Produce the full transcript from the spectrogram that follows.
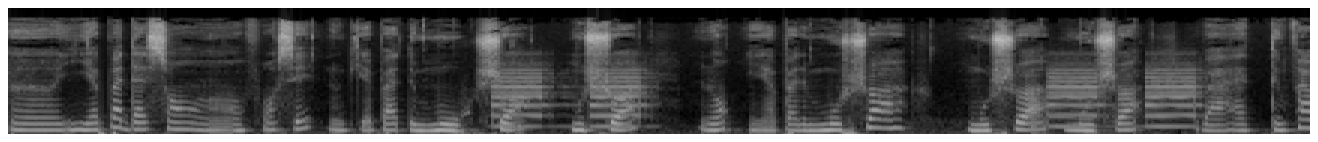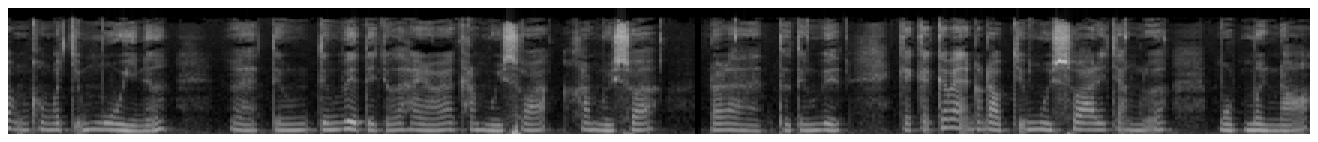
Euh, il n'y a pas d'accent en français, donc il n'y a pas de mouchoir, mouchoir. Non, il n'y a pas de mouchoir mouchoir mouchoir và tiếng pháp cũng không có chữ mùi nữa. Và tiếng tiếng việt thì chúng ta hay nói là khăn mùi xoa khăn mùi xoa. Đó là từ tiếng việt. Kể cả các bạn có đọc chữ mùi xoa đi chăng nữa một mình nó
